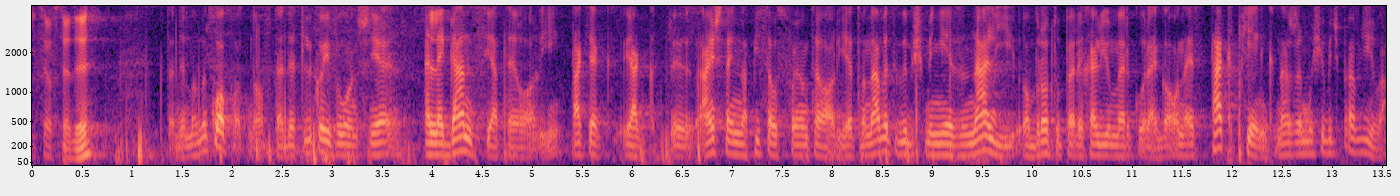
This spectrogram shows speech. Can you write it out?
I co wtedy? Wtedy mamy kłopot. No, wtedy tylko i wyłącznie elegancja teorii, tak jak, jak y, Einstein napisał swoją teorię, to nawet gdybyśmy nie znali obrotu peryhelium Merkurego, ona jest tak piękna, że musi być prawdziwa.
